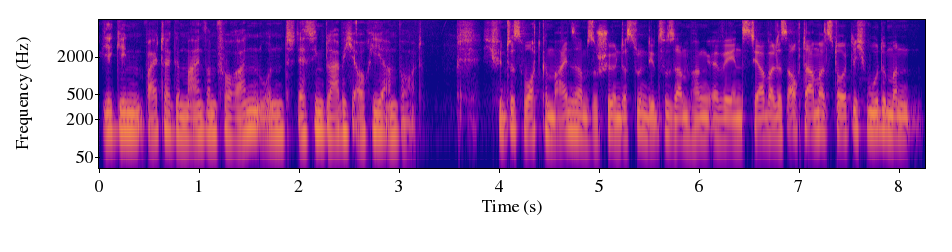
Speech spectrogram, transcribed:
wir gehen weiter gemeinsam voran und deswegen bleibe ich auch hier an Bord. Ich finde das Wort gemeinsam so schön, dass du in dem Zusammenhang erwähnst, ja, weil das auch damals deutlich wurde, man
